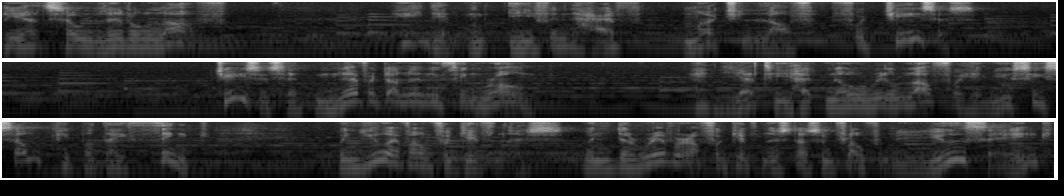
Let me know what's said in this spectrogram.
He had so little love. He didn't even have much love for Jesus. Jesus had never done anything wrong. And yet he had no real love for him. You see, some people, they think when you have unforgiveness, when the river of forgiveness doesn't flow from you, you think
